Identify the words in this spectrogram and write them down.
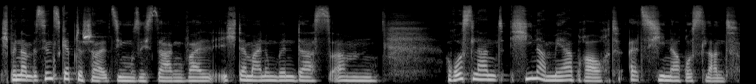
Ich bin ein bisschen skeptischer als Sie, muss ich sagen, weil ich der Meinung bin, dass ähm, Russland China mehr braucht als China Russland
